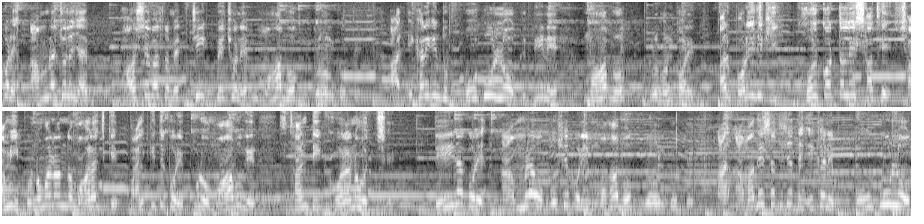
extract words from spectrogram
তারপরে আমরা চলে যাই ভারত সেবাশ্রমের ঠিক পেছনে মহাভোগ গ্রহণ করতে। আর এখানে কিন্তু বহু লোক দিনে মহাভোগ গ্রহণ করেন। তারপরেই দেখি খোল করতালের সাথে স্বামী প্রণমানন্দ মহারাজকে পালকিতে করে পুরো মহাভোগের স্থানটি ঘোরানো হচ্ছে। দেরি না করে আমরাও বসে পড়ি মহাভোগ গ্রহণ করতে। আর আমাদের সাথে সাথে এখানে বহু লোক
